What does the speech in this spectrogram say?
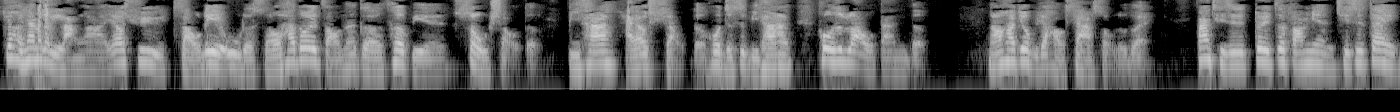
就很像那个狼啊，要去找猎物的时候，他都会找那个特别瘦小的，比他还要小的，或者是比他，或者是落单的，然后他就比较好下手，对不对？那其实对这方面，其实在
